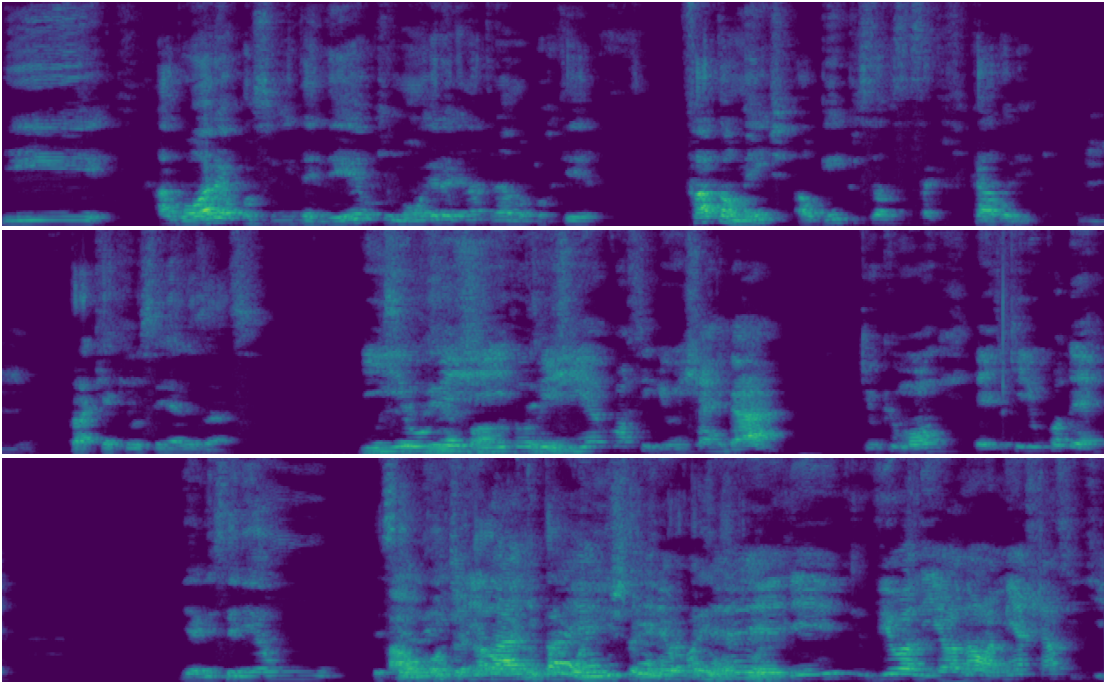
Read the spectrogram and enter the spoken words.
E agora eu consigo entender o que o Monger ali na trama, porque fatalmente alguém precisava ser sacrificado ali. Para que aquilo se realizasse. E Você o, Vigia, o. Vigia conseguiu enxergar que o Killmonger ele queria o poder. E ali seria um A excelente oportunidade para ele querer o poder. aprender tudo. Ele viu ali, ó, não, a minha chance de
